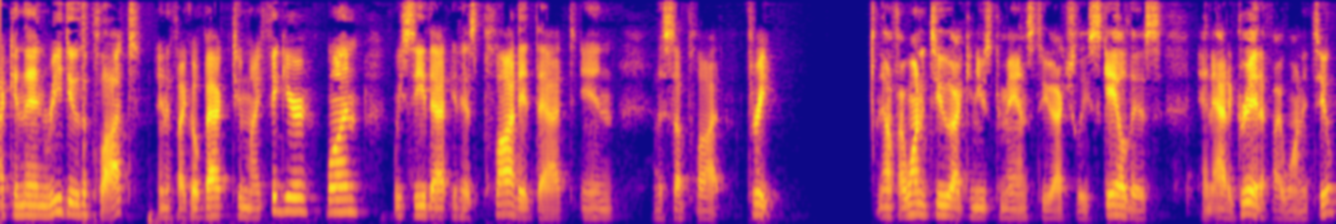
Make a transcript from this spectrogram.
I can then redo the plot and if I go back to my figure 1 we see that it has plotted that in the subplot 3. Now if I wanted to I can use commands to actually scale this and add a grid if I wanted to.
